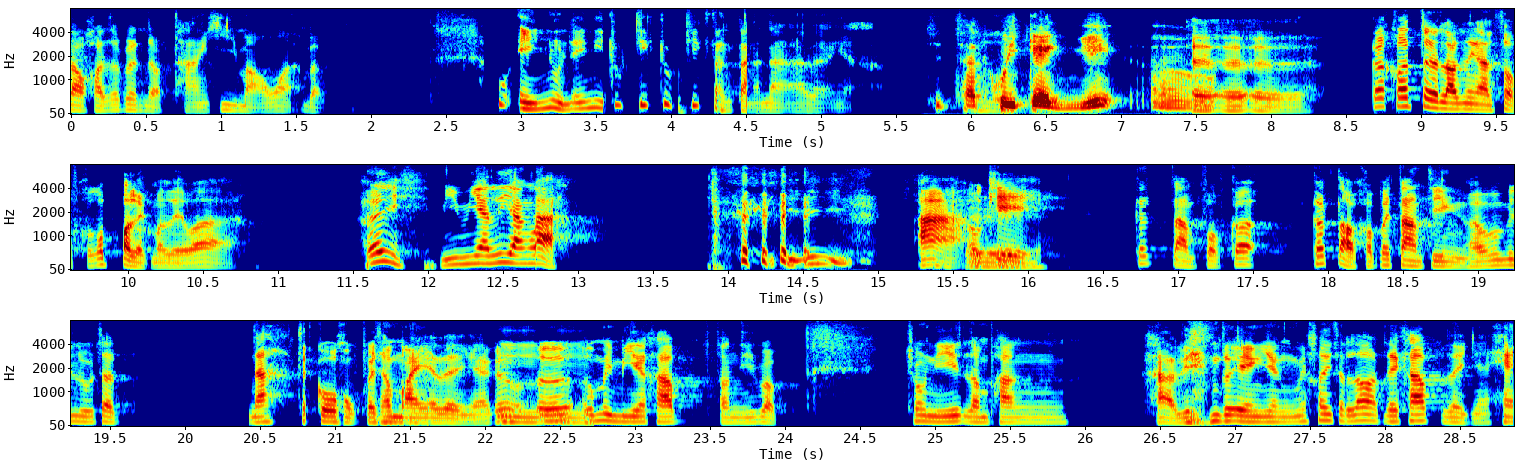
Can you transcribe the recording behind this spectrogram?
เราเขาจะเป็นแบบทางขี้เมาส์อะแบบอุ๊ยไอ้หนุนไอ้นี่ทุกจิกทุกจิกต่างๆนานาอะไรอย่างเงี้ยชิดชัดคุยเก่งอย่างงี้เออเออเออเออก็เขาเจอเราในงานศพเขาก็เปิดมาเลยว่า เฮ้ย มีเมียหรือยังล่ะ อ่า โอเค ก็ตามศพก็ก็ตอบเขาไปตามจริงเขาไม่รู้จะนะจะโกหกไปทำไมอะไรอย่างเงี้ย ก็อืมเอออืมเออไม่มีครับ ตอนนี้แบบช่วงนี้ลำพัง หาเลี้ยงตัวเองยังไม่ค่อยจะรอดเลยครับอะไรอย่างเงี้ยแฮ่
